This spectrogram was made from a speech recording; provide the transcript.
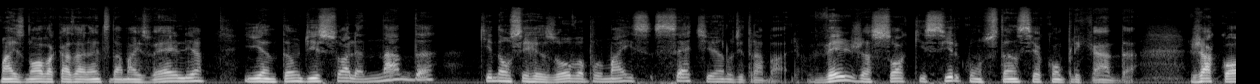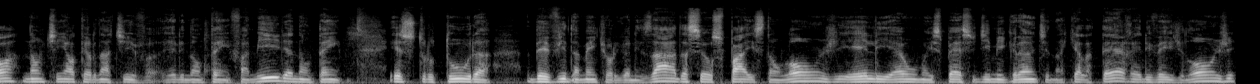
mais nova casar antes da mais velha. E então disse: Olha, nada que não se resolva por mais sete anos de trabalho. Veja só que circunstância complicada. Jacó não tinha alternativa. Ele não tem família, não tem estrutura devidamente organizada, seus pais estão longe, ele é uma espécie de imigrante naquela terra, ele veio de longe,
